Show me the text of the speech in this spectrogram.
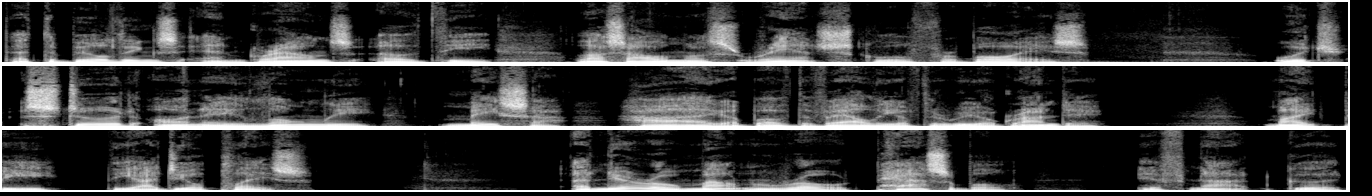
that the buildings and grounds of the Los Alamos Ranch School for Boys, which stood on a lonely mesa high above the valley of the Rio Grande, might be the ideal place. A narrow mountain road, passable, if not good,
